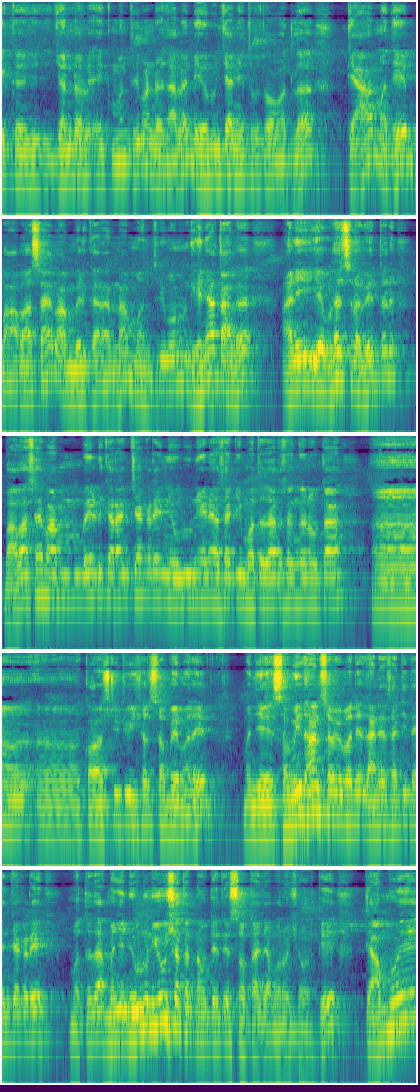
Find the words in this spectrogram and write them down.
एक जनरल एक मंत्रिमंडळ झालं नेहरूंच्या नेतृत्वामधलं त्यामध्ये बाबासाहेब आंबेडकरांना मंत्री म्हणून घेण्यात आलं. आणि एवढंच नव्हे तर बाबासाहेब आंबेडकरांच्याकडे निवडून येण्यासाठी मतदारसंघ नव्हता कॉन्स्टिट्यूशन सभेमध्ये. म्हणजे संविधान सभेमध्ये जाण्यासाठी त्यांच्याकडे मतदार म्हणजे निवडून येऊ शकत नव्हते ते स्वतःच्या भरोश्यावरती. त्यामुळे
